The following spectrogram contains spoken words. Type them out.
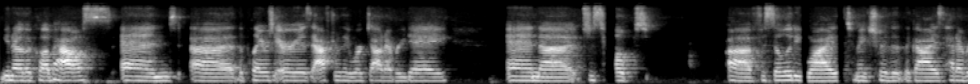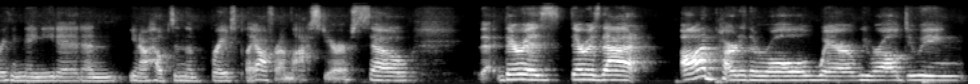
you know, the clubhouse and uh, the players' areas after they worked out every day, and uh, just helped uh, facility wise to make sure that the guys had everything they needed, and you know, helped in the Braves playoff run last year. So there is there was that odd part of the role where we were all doing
